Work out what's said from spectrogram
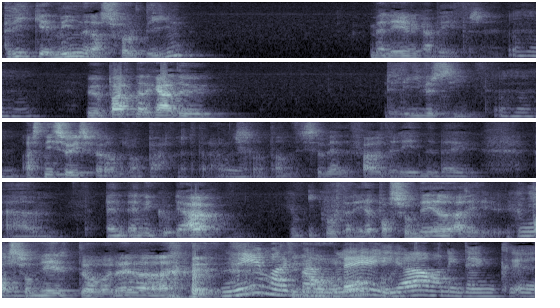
drie keer minder als voordien. Mijn leven gaat beter zijn. Mhm. Uw partner gaat u liever zien. Mhm. Als het niet zo is, verander van partner trouwens. Ja. Want dan is er bij de foute redenen bij u. Ehm, en, en ik, ja, ik word daar heel passioneel, allee, gepassioneerd door. Hè. Nee, maar ik ben blij. Ja, want ik denk, eh,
